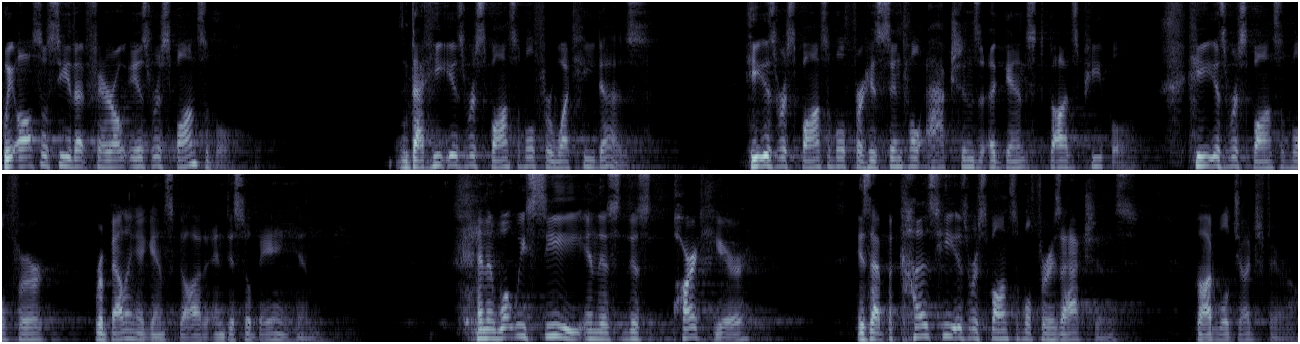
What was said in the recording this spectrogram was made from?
We also see that Pharaoh is responsible, that he is responsible for what he does. He is responsible for his sinful actions against God's people. He is responsible for rebelling against God and disobeying him. And then what we see in this, this part here is that because he is responsible for his actions, God will judge Pharaoh.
